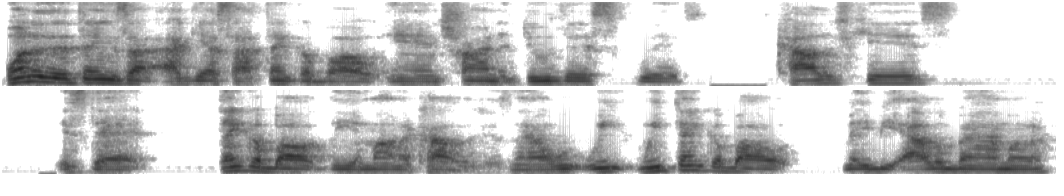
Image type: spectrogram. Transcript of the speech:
one of the things I, I guess I think about in trying to do this with college kids is that think about the amount of colleges. Now we we think about maybe Alabama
